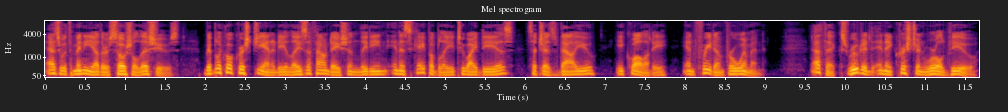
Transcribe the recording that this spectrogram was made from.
As with many other social issues, biblical Christianity lays a foundation leading inescapably to ideas such as value, equality, and freedom for women. Ethics rooted in a Christian worldview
